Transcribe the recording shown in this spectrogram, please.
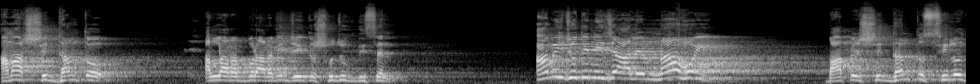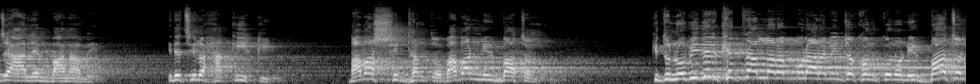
আমার সিদ্ধান্ত আল্লাহ রাব্বুর আলমিন যেহেতু সুযোগ দিছেন, আমি যদি নিজে আলেম না হই, বাপের সিদ্ধান্ত ছিল যে আলেম বানাবে। এটা ছিল হাকিকি, বাবার সিদ্ধান্ত, বাবার নির্বাচন। কিন্তু নবীদের ক্ষেত্রে আল্লাহ রাব্বুর আলমিন যখন কোনো নির্বাচন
